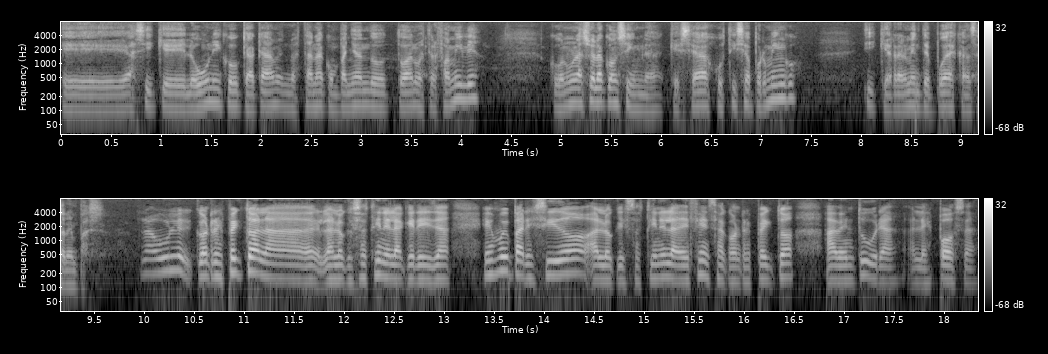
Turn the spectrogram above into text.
Eh, así que lo único que acá nos están acompañando toda nuestra familia, con una sola consigna, que se haga justicia por Mingo y que realmente pueda descansar en paz. Raúl, con respecto a, lo que sostiene la querella, es muy parecido a lo que sostiene la defensa con respecto a Ventura, a la esposa.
